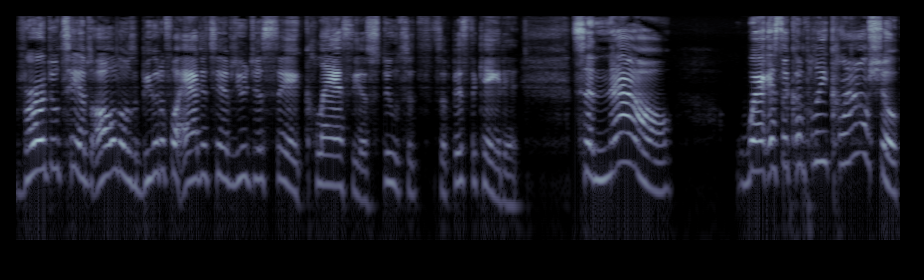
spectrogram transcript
Virgil Tibbs, all those beautiful adjectives you just said, classy, astute, sophisticated, to now where it's a complete clown show.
